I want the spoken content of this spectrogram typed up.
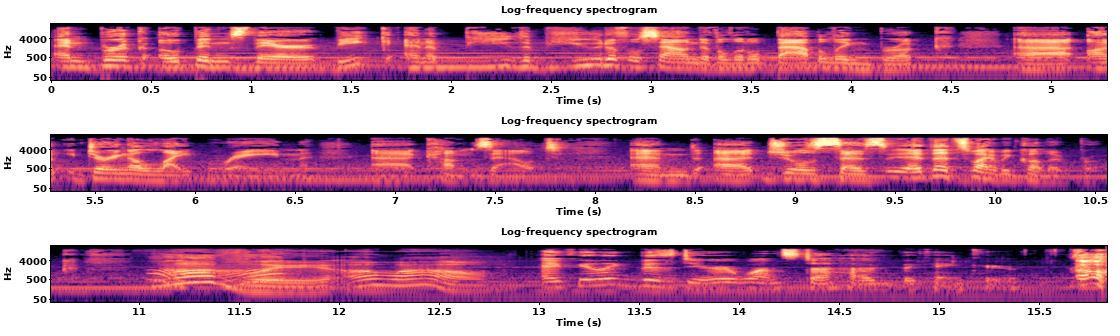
And Brook opens their beak, and a be- the beautiful sound of a little babbling brook uh, on, during a light rain uh, comes out. And uh, Jules says, "Uh, That's why we call her Brook. Lovely. Oh wow. I feel like Bizdira wants to hug the Kenku. Oh,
